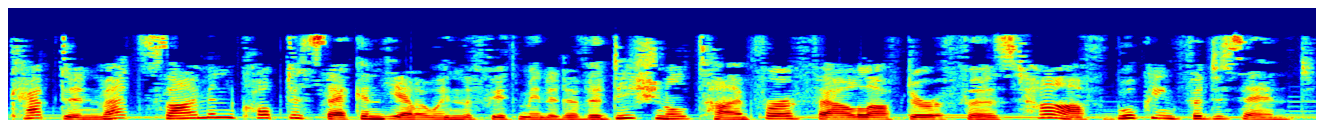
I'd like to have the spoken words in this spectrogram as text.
Captain Matt Simon copped a second yellow in the fifth minute of additional time for a foul after a first half booking for dissent.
